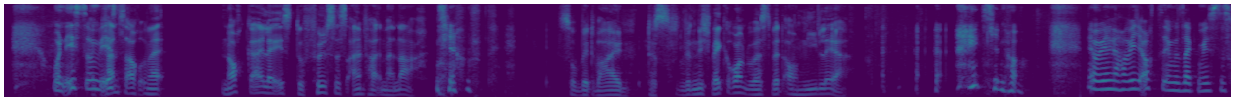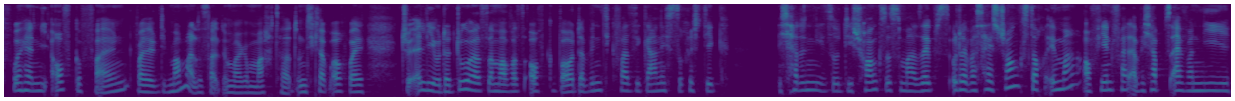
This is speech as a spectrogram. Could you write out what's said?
Und ich so, Du mir kannst ist, auch immer, noch geiler ist, du füllst es einfach immer nach. ja, So mit Wein. Das wird nicht weggeräumt, aber es wird auch nie leer. genau. Ja, aber habe ich auch zu ihm gesagt, mir ist das vorher nie aufgefallen, weil die Mama das halt immer gemacht hat. Und ich glaube auch, weil Joelli oder du hast da mal was aufgebaut, da bin ich quasi gar nicht so richtig. Ich hatte nie so die Chance, es mal selbst, oder was heißt Chance doch immer, auf jeden Fall, aber ich habe es einfach nie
